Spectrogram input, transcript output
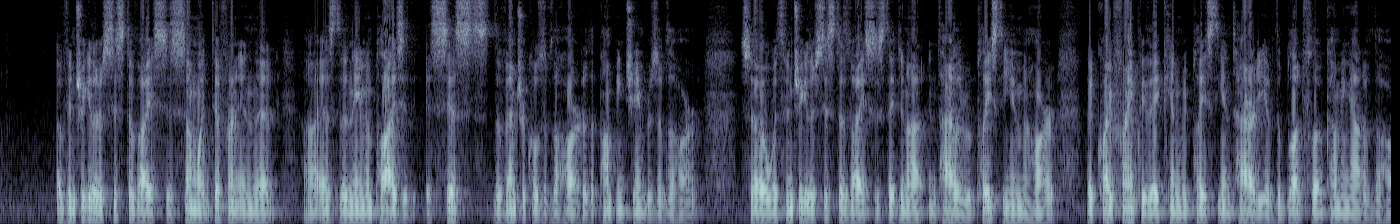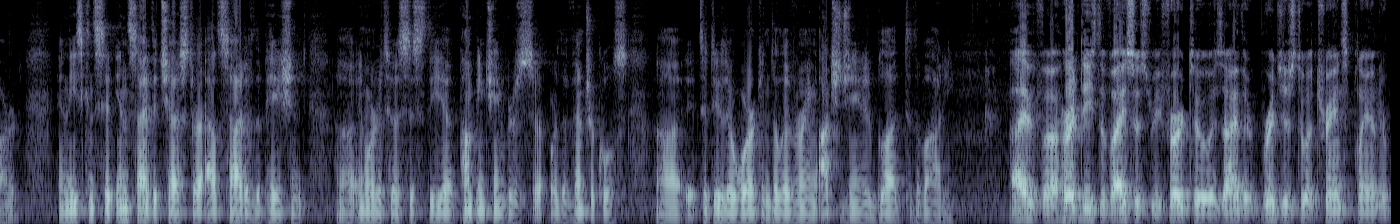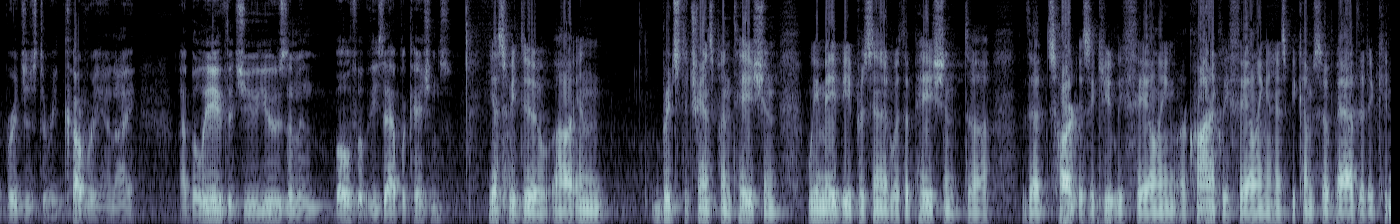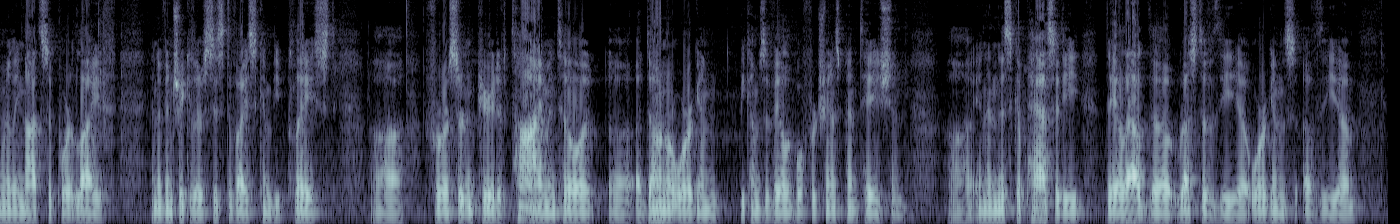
a ventricular assist device is somewhat different in that, uh, as the name implies, it assists the ventricles of the heart or the pumping chambers of the heart. So, with ventricular assist devices, they do not entirely replace the human heart, but quite frankly, they can replace the entirety of the blood flow coming out of the heart. And these can sit inside the chest or outside of the patient uh, in order to assist the uh, pumping chambers or the ventricles uh, to do their work in delivering oxygenated blood to the body. I've uh, heard these devices referred to as either bridges to a transplant or bridges to recovery, and I I believe that you use them in both of these applications? Yes, we do. Uh, in bridge to transplantation, we may be presented with a patient uh, that's heart is acutely failing or chronically failing and has become so bad that it can really not support life. And a ventricular assist device can be placed uh, for a certain period of time until a, uh, a donor organ becomes available for transplantation. Uh, and in this capacity, they allowed the rest of the uh, organs of the uh,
